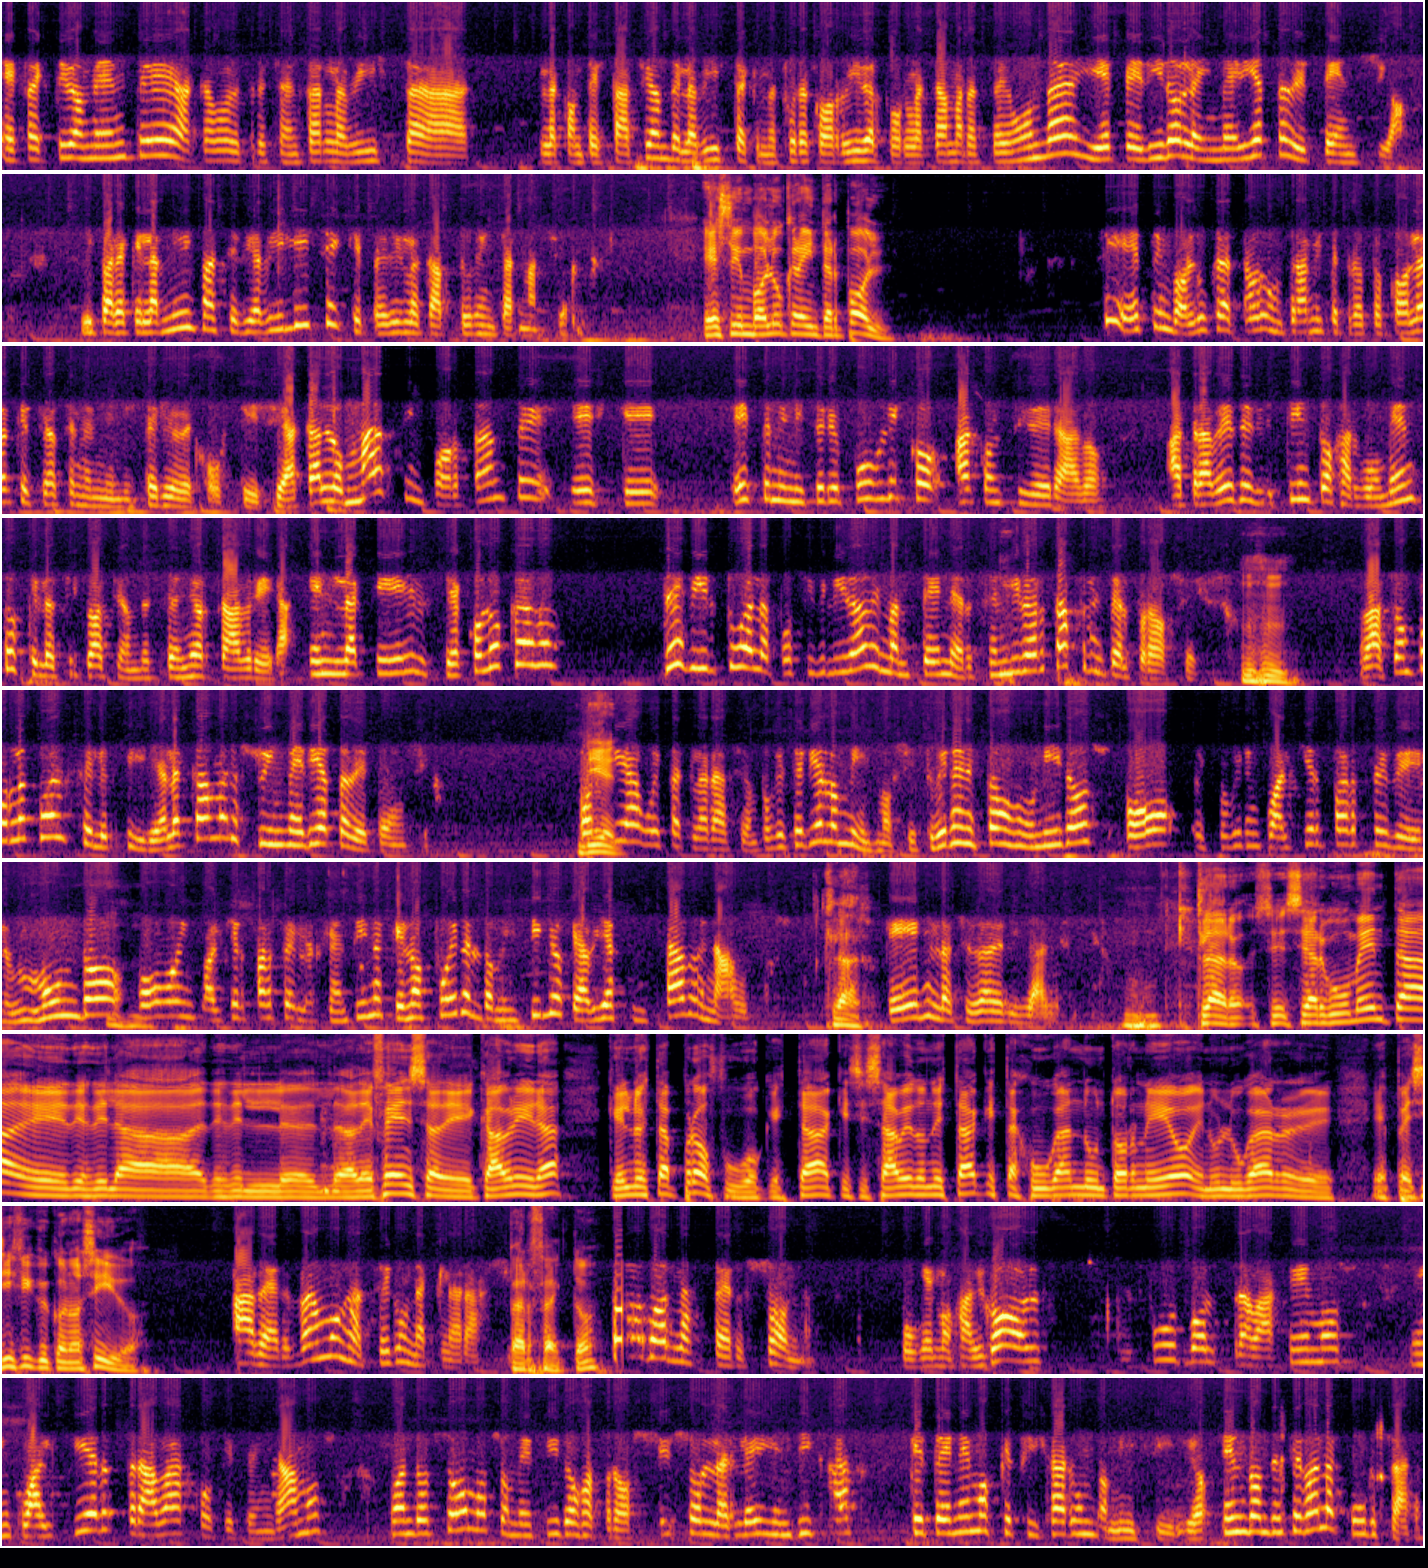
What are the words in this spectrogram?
Efectivamente, acabo de presentar la vista, la contestación de la vista que me fuera corrida por la Cámara Segunda y he pedido la inmediata detención. Y para que la misma se viabilice hay que pedir la captura internacional. ¿Eso involucra a Interpol? Sí, esto involucra todo un trámite protocolar que se hace en el Ministerio de Justicia. Acá lo más importante es que este Ministerio Público ha considerado a través de distintos argumentos que la situación del señor Cabrera en la que él se ha colocado desvirtúa la posibilidad de mantenerse en libertad frente al proceso. Razón por la cual se le pide a la Cámara su inmediata detención. ¿Por qué hago esta aclaración? Porque sería lo mismo si estuviera en Estados Unidos o estuviera en cualquier parte del mundo o en cualquier parte de la Argentina que no fuera el domicilio que había fijado en autos. Claro. Que es en la ciudad de Vidales. Claro, se, argumenta eh, desde, la, desde la defensa de Cabrera que él no está prófugo, que está, que se sabe dónde está, que está jugando un torneo en un lugar eh, específico y conocido. A ver, vamos a hacer una aclaración. Perfecto. Todas las personas, juguemos al golf, al fútbol, trabajemos en cualquier trabajo que tengamos, cuando somos sometidos a proceso, la ley indica que tenemos que fijar un domicilio en donde se van a cursar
